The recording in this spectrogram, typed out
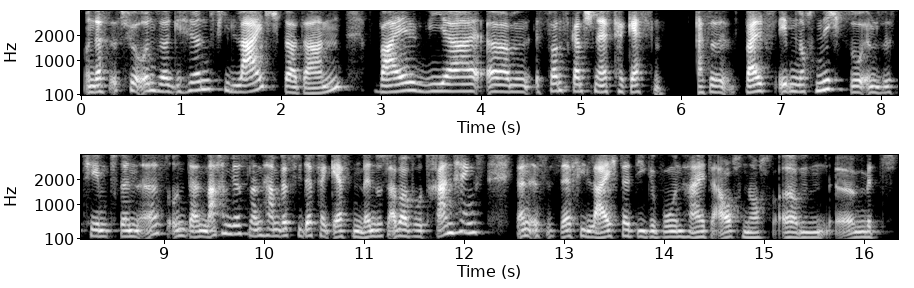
Und das ist für unser Gehirn viel leichter dann, weil wir ähm, es sonst ganz schnell vergessen. Also weil es eben noch nicht so im System drin ist und dann machen wir es, dann haben wir es wieder vergessen. Wenn du es aber wo dran hängst, dann ist es sehr viel leichter, die Gewohnheit auch noch ähm, äh, mit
